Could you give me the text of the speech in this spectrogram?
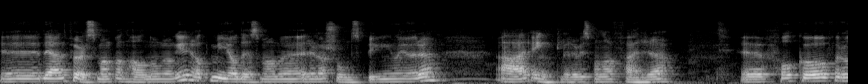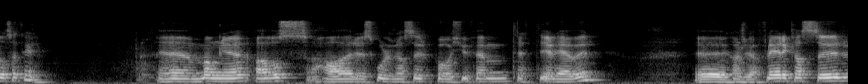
det er en følelse man kan ha noen ganger, at mye av det som har med relasjonsbygging å gjøre, er enklere hvis man har færre eh, folk å forholde seg til. Eh, mange av oss har skoleklasser på 25-30 elever. Eh, kanskje vi har flere klasser,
